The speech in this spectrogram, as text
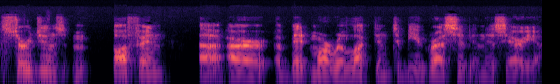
surgeons often uh, are a bit more reluctant to be aggressive in this area.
